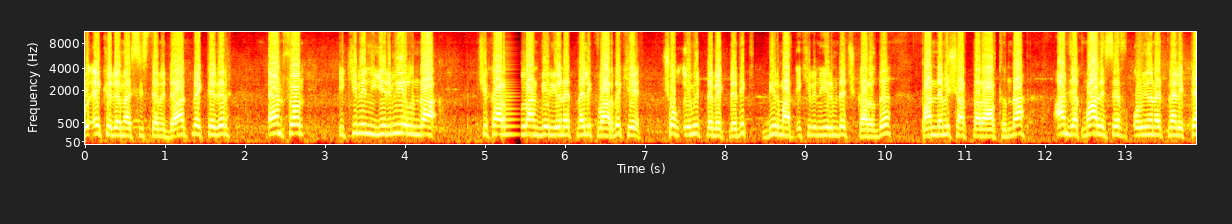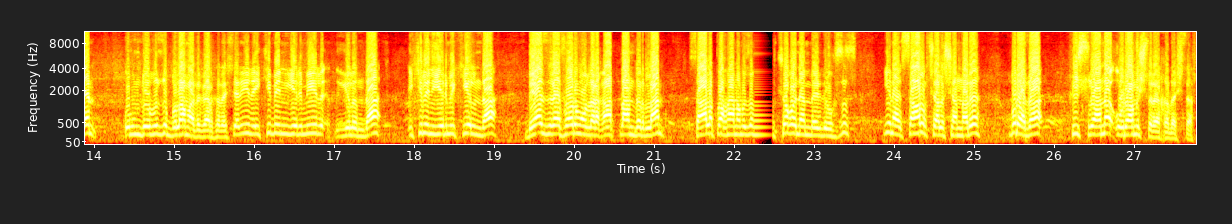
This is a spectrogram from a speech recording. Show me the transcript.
bu ek ödeme sistemi devam etmektedir. En son 2020 yılında çıkarılan bir yönetmelik vardı ki çok ümitle bekledik. 1 Mart 2020'de çıkarıldı pandemi şartları altında. Ancak maalesef o yönetmelikten umduğumuzu bulamadık arkadaşlar. Yine 2020 yıl- yılında 2022 yılında beyaz reform olarak adlandırılan Sağlık Bakanımızın çok önem verdiği husus yine sağlık çalışanları burada hüsrana uğramıştır arkadaşlar.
